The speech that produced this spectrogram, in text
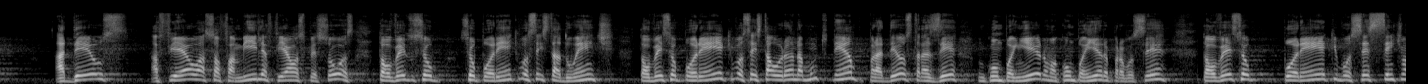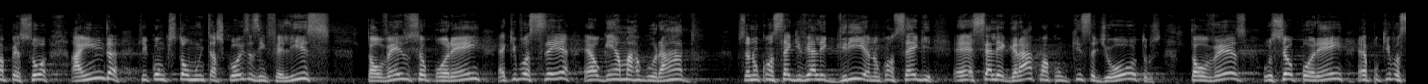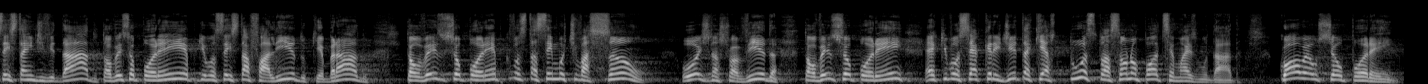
a Deus, a fiel à sua família, fiel às pessoas. Talvez o seu, seu porém é que você está doente. Talvez seu porém é que você está orando há muito tempo para Deus trazer um companheiro, uma companheira para você. Talvez seu porém é que você se sente uma pessoa ainda que conquistou muitas coisas, infeliz. Talvez o seu porém é que você é alguém amargurado você não consegue ver alegria, não consegue é, se alegrar com a conquista de outros. Talvez o seu porém é porque você está endividado, talvez o seu porém é porque você está falido, quebrado, talvez o seu porém é porque você está sem motivação hoje na sua vida, talvez o seu porém é que você acredita que a tua situação não pode ser mais mudada. Qual é o seu porém?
